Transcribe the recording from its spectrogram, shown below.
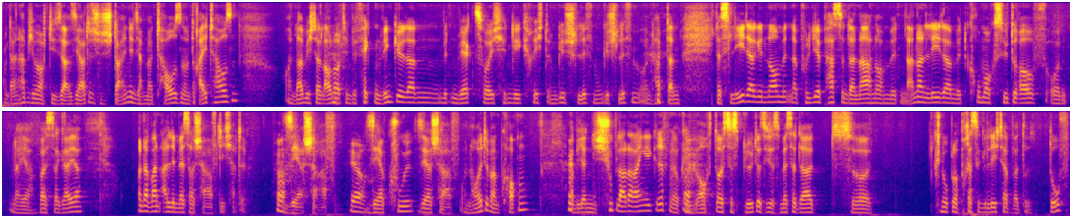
Und dann habe ich aber auch diese asiatischen Steine, die haben ja 1000 und 3000. Und da habe ich dann auch noch den perfekten Winkel dann mit dem Werkzeug hingekriegt und geschliffen und geschliffen und habe dann das Leder genommen mit einer Polierpaste und danach noch mit einem anderen Leder mit Chromoxid drauf und naja, weiß der Geier. Und da waren alle Messer scharf, die ich hatte. Ach, sehr scharf. Ja. Sehr cool, sehr scharf. Und heute beim Kochen habe ich an die Schublade reingegriffen. Okay, Ach. auch da ist das blöd, dass ich das Messer da zur Knoblauchpresse gelegt habe, war doof.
